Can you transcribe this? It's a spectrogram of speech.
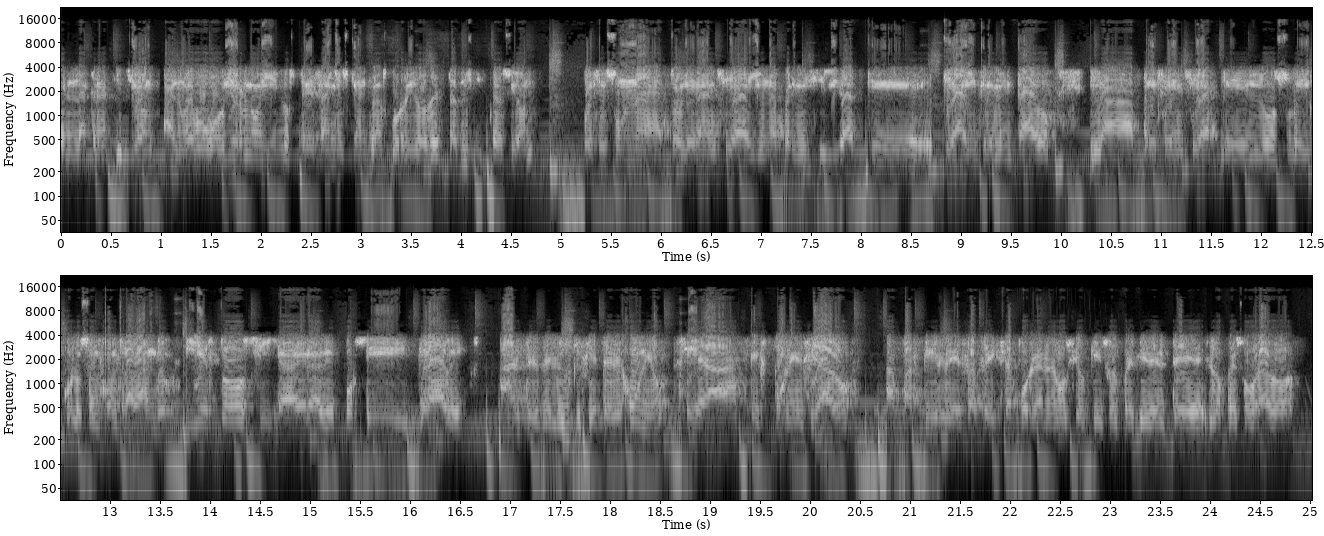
en la transición al nuevo gobierno y en los tres años que han transcurrido de esta administración, pues es una tolerancia y una permisividad que, ha incrementado la presencia de los vehículos en contrabando. Y esto si ya era de por sí grave antes del 27 de junio se ha exponenciado a partir de esa fecha por el anuncio que hizo el presidente López Obrador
